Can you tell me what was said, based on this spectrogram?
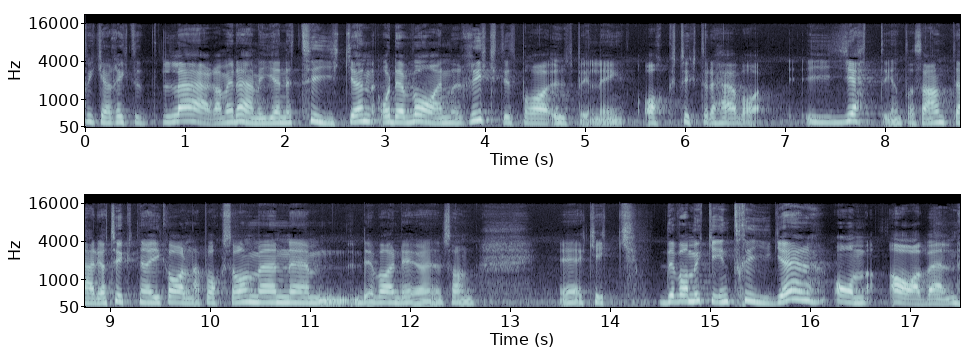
fick jag riktigt lära mig det här med genetiken och det var en riktigt bra utbildning och tyckte det här var jätteintressant. Det hade jag tyckt när jag gick Alnarp också, men ehm, det var en sån eh, kick. Det var mycket intriger om aveln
